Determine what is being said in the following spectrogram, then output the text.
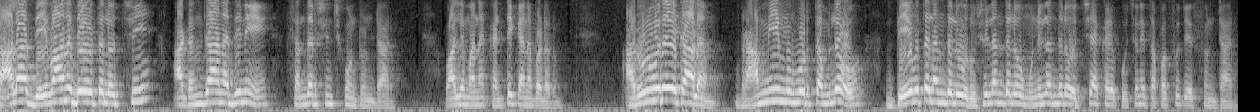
చాలా దేవాన దేవతలు వచ్చి ఆ గంగా నదిని సందర్శించుకుంటుంటారు. వాళ్ళు మన కంటికి కనపడరు. అరుణోదయ కాలం బ్రాహ్మీ ముహూర్తంలో దేవతలందరూ ఋషులందరూ మునులందరూ వచ్చి అక్కడ కూర్చొని తపస్సు చేస్తుంటారు.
